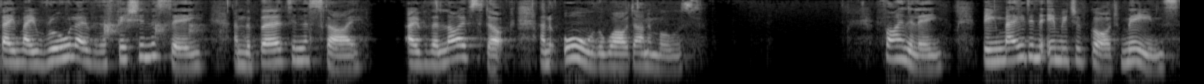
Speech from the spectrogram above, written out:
they may rule over the fish in the sea and the birds in the sky, over the livestock and all the wild animals. Finally, being made in the image of God means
